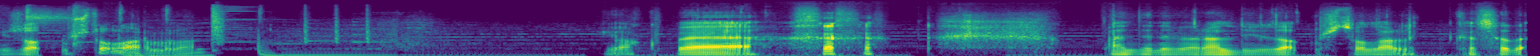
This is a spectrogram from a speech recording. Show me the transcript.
160 dolar mı lan? Yok be. Ben dedim herhalde 160 dolarlık kasa da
